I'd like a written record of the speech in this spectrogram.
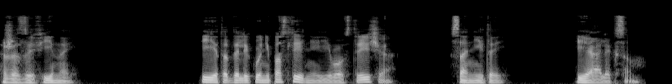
Жозефиной. И это далеко не последняя его встреча с Анитой и Алексом.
